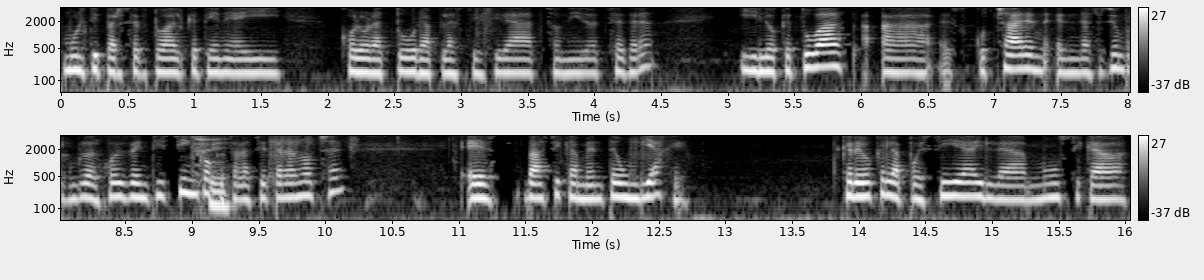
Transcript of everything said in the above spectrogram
multiperceptual que tiene ahí coloratura, plasticidad, sonido, etcétera. Y lo que tú vas a escuchar en, en la sesión, por ejemplo, del jueves 25, Sí. que es a las 7 de la noche, es básicamente un viaje. Creo que la poesía y la música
